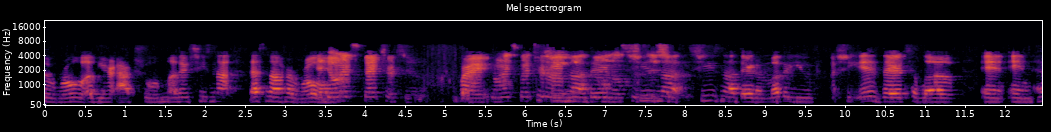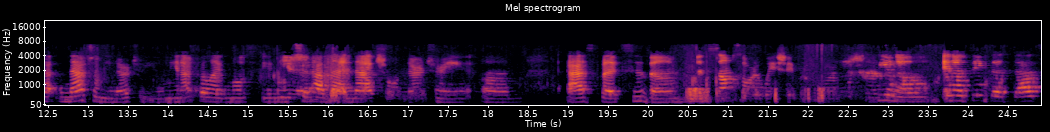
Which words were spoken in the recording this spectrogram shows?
the role of your actual mother. She's not. That's not her role. And don't expect her to. Right. Don't expect her to not there. She's not. She's not there to mother you. She is there to love and and ha- naturally nurture you. I mean, I feel like most females Yeah. should have that natural nurturing um, aspect to them in some sort of way, shape, or form. You know, and I think that that's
